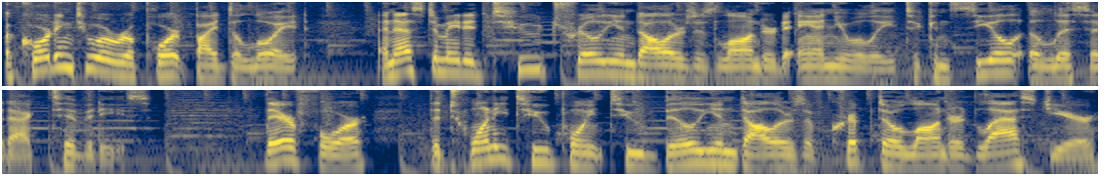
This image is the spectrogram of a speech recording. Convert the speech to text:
According to a report by Deloitte, an estimated $2 trillion is laundered annually to conceal illicit activities. Therefore, the $22.2 billion of crypto laundered last year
